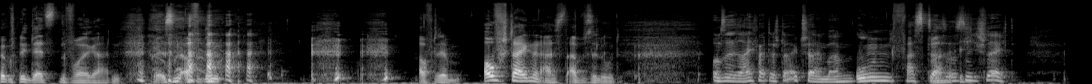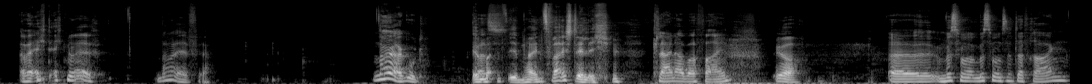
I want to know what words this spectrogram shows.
wir bei der letzten Folge hatten. Wir sind auf dem, auf dem aufsteigenden Ast, absolut. Unsere Reichweite steigt scheinbar. Unfassbar. Das ist nicht schlecht. Aber echt, echt nur elf. Nur elf, ja. Naja, gut. Immer, immerhin zweistellig. Kleiner, aber fein. Ja. Äh, müssen, wir, müssen wir uns hinterfragen?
